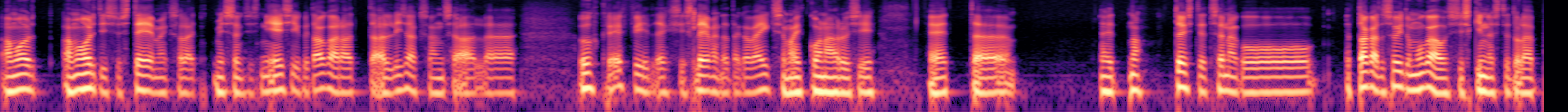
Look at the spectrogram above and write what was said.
amort-, amordisüsteem, eks ole, et mis on siis nii esi- kui tagarattal, lisaks on seal õhkrehvid ehk siis leevendada ka väiksemaid konarusi. et, et noh, tõesti, et see nagu, et tagada sõidumugavus, siis kindlasti tuleb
